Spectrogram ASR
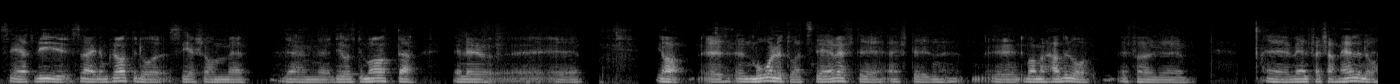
säga att vi Sverigedemokrater då ser som eh, den, det ultimata, eller eh, ja, målet då att sträva efter, efter vad man hade då för eh, välfärdssamhälle då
